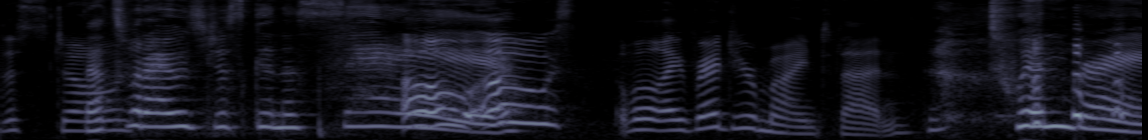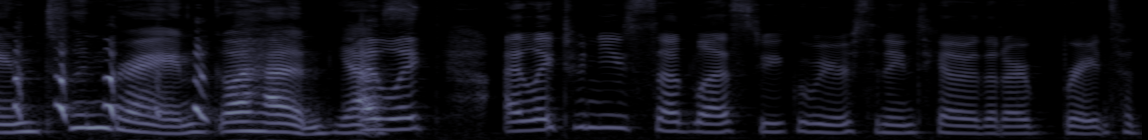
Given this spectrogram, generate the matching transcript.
the stone. That's what I was just going to say. Oh, oh. Well, I read your mind then. Twin brain, twin brain. Go ahead. Yes. I liked I liked when you said last week when we were sitting together that our brains had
